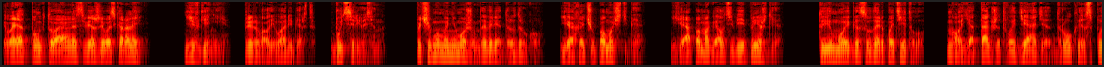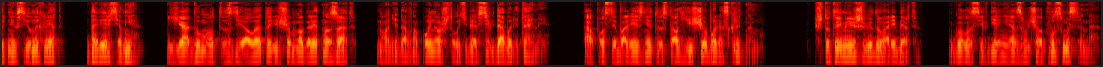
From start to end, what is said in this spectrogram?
Говорят, пунктуальность, вежливость королей». «Евгений», — прервал его Ариберт, — «будь серьезен. Почему мы не можем доверять друг другу? Я хочу помочь тебе. Я помогал тебе и прежде. Ты мой государь по титулу, но я также твой дядя, друг и спутник с юных лет. Доверься мне. Я думал, ты сделал это еще много лет назад, но недавно понял, что у тебя всегда были тайны. А после болезни ты стал еще более скрытным. Что ты имеешь в виду, Ариберт? Голос Евгения звучал двусмысленно,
